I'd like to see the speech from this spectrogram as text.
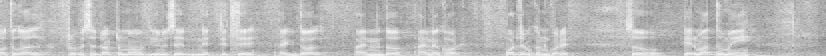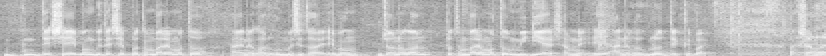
গতকাল প্রফেসর ডক্টর মোহাম্মদ ইউনুসের নেতৃত্বে একদল আয়নাদ আয়নাঘর পর্যবেক্ষণ করে। সো এর মাধ্যমেই দেশে এবং বিদেশে প্রথমবারের মতো আয়নাঘর উন্মোচিত হয় এবং জনগণ প্রথমবারের মতো মিডিয়ার সামনে এই আয়নাঘরগুলো দেখতে পায়। আসলে আমরা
